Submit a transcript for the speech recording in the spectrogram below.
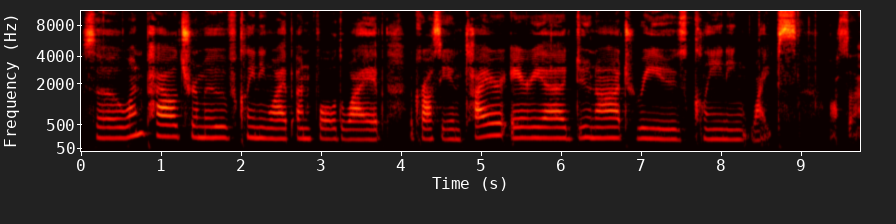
So one pouch, remove cleaning wipe, unfold wipe across the entire area. Do not reuse cleaning wipes. Awesome.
